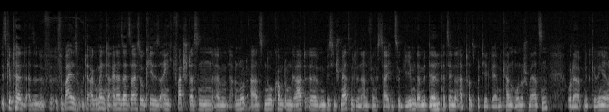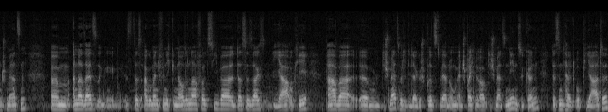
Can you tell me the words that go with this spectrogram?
es gibt halt also für beides gute Argumente. Einerseits sagst du, okay, es ist eigentlich Quatsch, dass ein ähm, Notarzt nur kommt, um gerade äh, ein bisschen Schmerzmittel in Anführungszeichen zu geben, damit der Mhm. Patient dann abtransportiert werden kann ohne Schmerzen oder mit geringeren Schmerzen. Ähm, andererseits ist das Argument, finde ich, genauso nachvollziehbar, dass du sagst, ja, okay, aber ähm, die Schmerzmittel, die da gespritzt werden, um entsprechend überhaupt die Schmerzen nehmen zu können, das sind halt Opiate,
